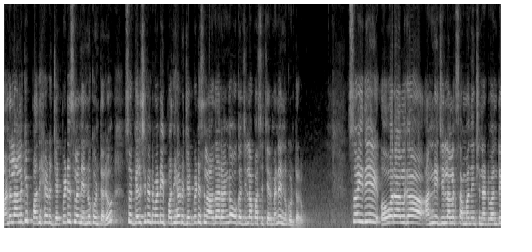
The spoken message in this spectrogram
మండలాలకి పదిహేడు జెడ్పీటీసీలను ఎన్నుకుంటారు. సో గెలిచినటువంటి ఈ పదిహేడు జెడ్పీటీసీల ఆధారంగా ఒక జిల్లా పరిషత్ చైర్మన్ ఎన్నుకుంటారు. సో ఇది ఓవరాల్గా అన్ని జిల్లాలకు సంబంధించినటువంటి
